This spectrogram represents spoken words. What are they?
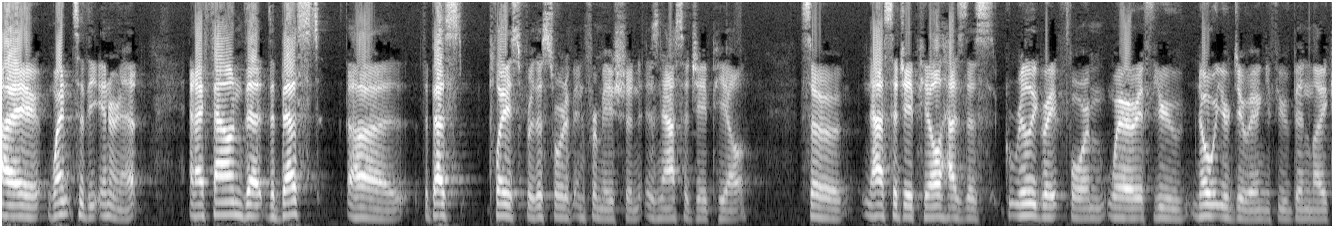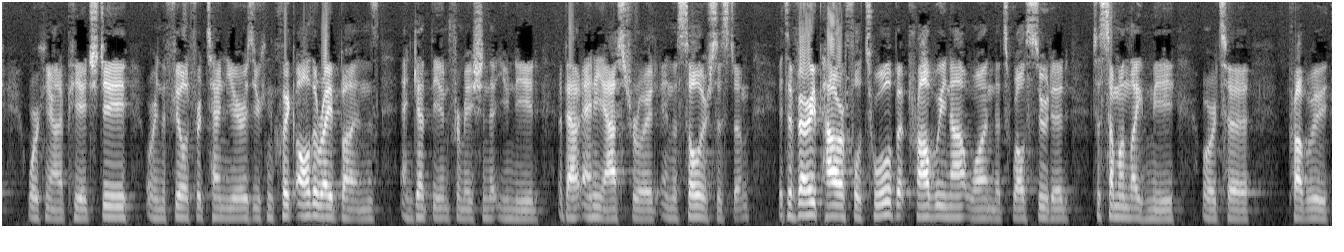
I went to the internet and I found that the best, uh, the best place for this sort of information is NASA JPL. So NASA JPL has this really great form where if you know what you're doing, if you've been like working on a PhD or in the field for 10 years, you can click all the right buttons and get the information that you need about any asteroid in the solar system. It's a very powerful tool, but probably not one that's well suited to someone like me or to probably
